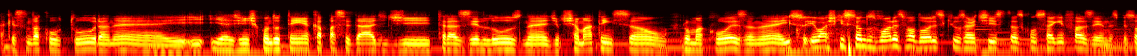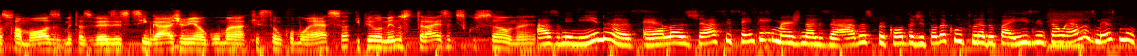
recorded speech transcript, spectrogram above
a questão da cultura, né? E, e a gente quando tem a capacidade de trazer luz, né? De chamar atenção para uma coisa, né? Isso, eu acho que isso é um dos maiores valores que os artistas conseguem fazer. Né? As pessoas famosas muitas vezes se engajam em alguma questão como essa e pelo menos traz a discussão, né? As meninas, elas já se sentem marginalizadas por conta de toda a cultura do país, então elas mesmo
